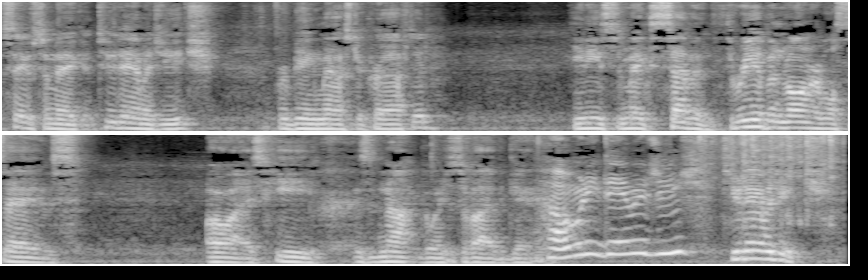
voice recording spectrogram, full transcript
saves to make at two damage each for being master crafted. He needs to make seven, three of invulnerable saves. Otherwise, he is not going to survive the game. How many damage each? Two damage each.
